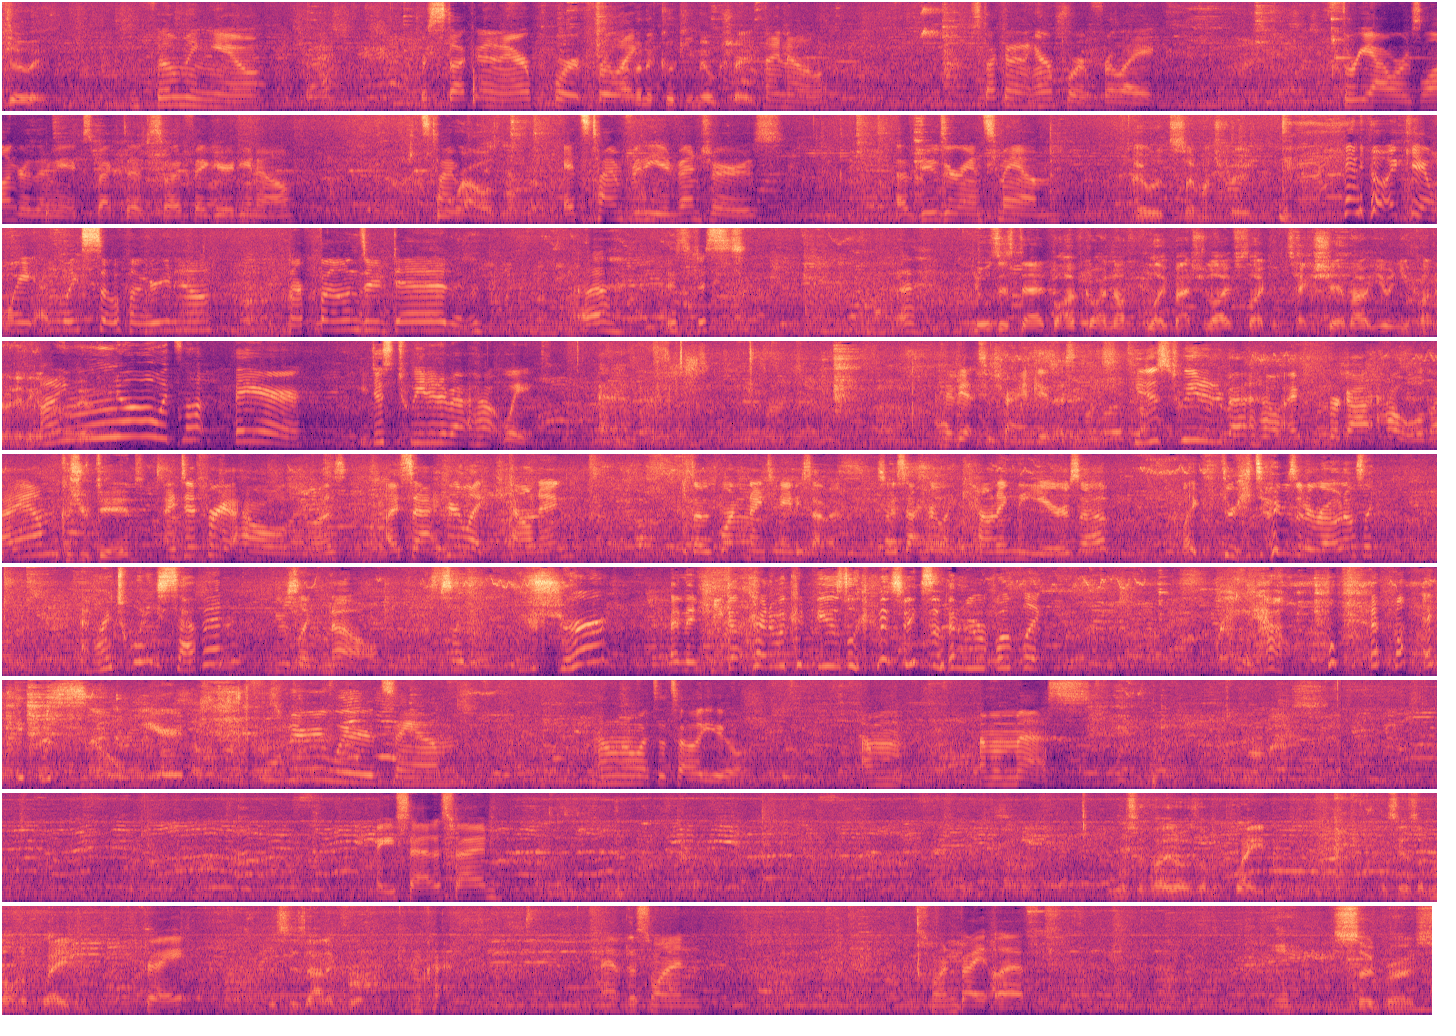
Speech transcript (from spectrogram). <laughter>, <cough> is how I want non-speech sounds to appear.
you doing? I'm filming you. We're stuck in an airport for like. Having a cookie milkshake. I know. Stuck in an airport for like three hours longer than we expected. So I figured, you know, it's time. Four hours longer. It's time for the adventures of Dodger and Smam. I ordered so much food. <laughs> I know, I can't wait. I'm like so hungry now. Our phones are dead, and uh, it's just. <sighs> Yours is dead, but I've got enough like battery life so I can text shit about you and you can't do anything I about it. know it's not fair. You just tweeted about how. Wait. I have yet to try and do this. He just tweeted about how I forgot how old I am. Because you did. I did forget how old I was. I sat here like counting, because I was born in 1987. So I sat here like counting the years up, like <laughs> three times in a row, and I was like, Am I 27? He was like, No. I was like, You sure? And then he got kind of a confused <laughs> look on his face, and then we were both like, Wait, how old am I? It was so weird. It was very weird, Sam. I don't know what to tell you. I'm I'm a mess. You're a mess. Are you satisfied? And also if I was on a plane, and since I'm not on a plane, Right. this is out of adequate. Okay. I have this one. This one bite left. Yeah. So gross.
